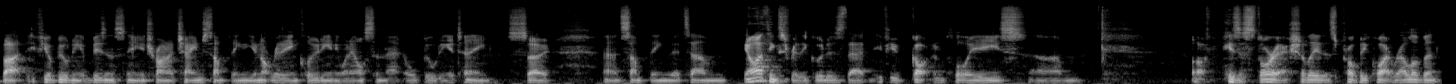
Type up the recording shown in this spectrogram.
but if you're building a business and you're trying to change something, you're not really including anyone else in that or building a team. So, uh, something that um, you know I think is really good is that if you've got employees, um, oh, here's a story actually that's probably quite relevant.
